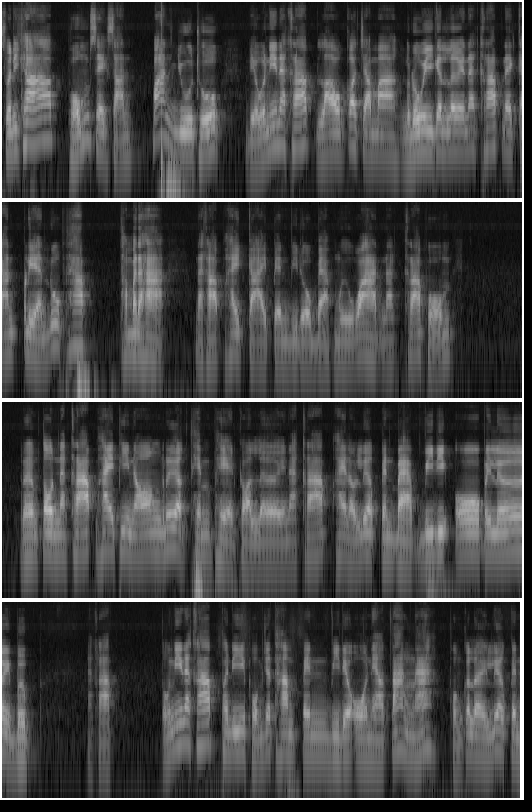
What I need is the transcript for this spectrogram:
สวัสดีครับ ผมเสกสรรปั้น YouTube เดี๋ยววันนี้นะครับเราก็จะมาลุยกันเลยนะครับ ในการเปลี่ยนรูปภาพธรรมดานะครับ ให้กลายเป็นวิดีโอแบบมือวาดนะครับผม เริ่มต้นนะครับ ให้พี่น้องเลือกเทมเพลตก่อนเลยนะครับ ให้เราเลือกเป็นแบบวิดีโอไปเลยบึบนะครับ ตรงนี้นะครับพอดีผมจะทำเป็นวิดีโอแนวตั้งนะ ผมก็เลยเลือกเป็น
